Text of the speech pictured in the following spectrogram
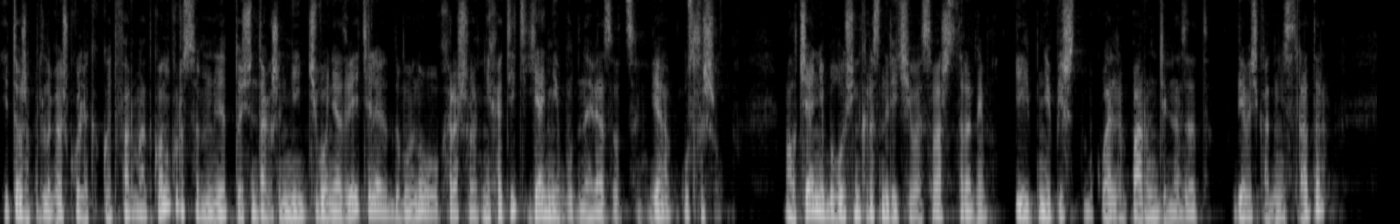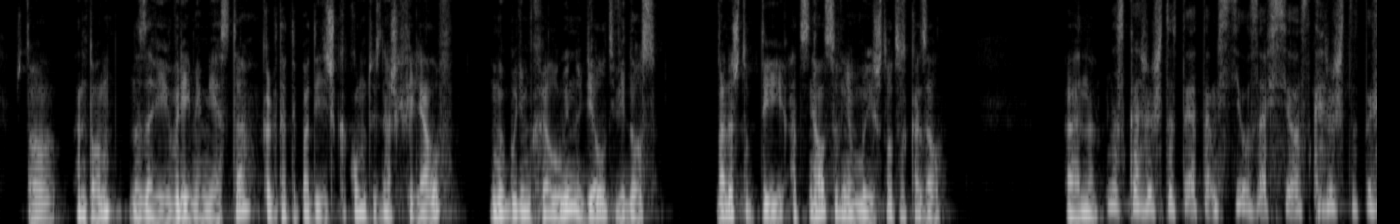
И тоже предлагаю школе какой-то формат конкурса. Мне точно так же ничего не ответили. Думаю, ну, хорошо, не хотите, я не буду навязываться. Я услышал. Молчание было очень красноречивое с вашей стороны. И мне пишет буквально пару недель назад девочка-администратор, что «Антон, назови время, место, когда ты подъедешь к какому-то из наших филиалов, мы будем к Хэллоуину делать видос. Надо, чтобы ты отснялся в нем и что-то сказал». Анна. Ну, скажи, что ты отомстил за все. Скажи, что ты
